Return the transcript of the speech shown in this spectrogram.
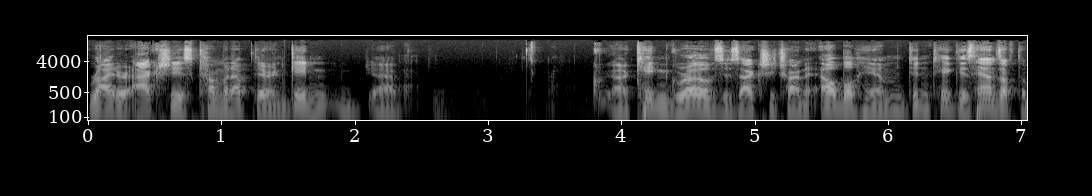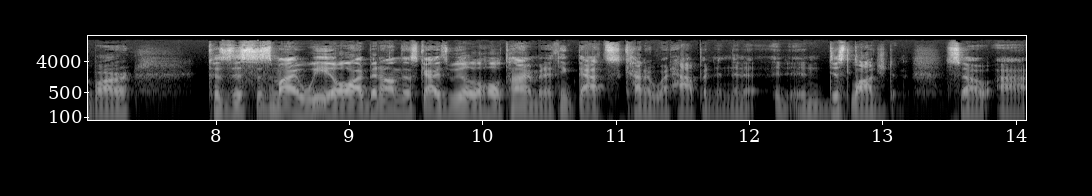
rider actually is coming up there and uh, uh, Kaden Groves is actually trying to elbow him didn't take his hands off the bar because this is my wheel. I've been on this guy's wheel the whole time, and I think that's kind of what happened, and then it, it, it dislodged him. So uh,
